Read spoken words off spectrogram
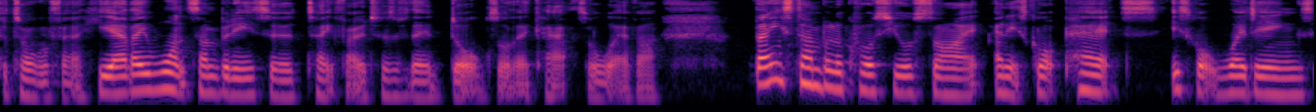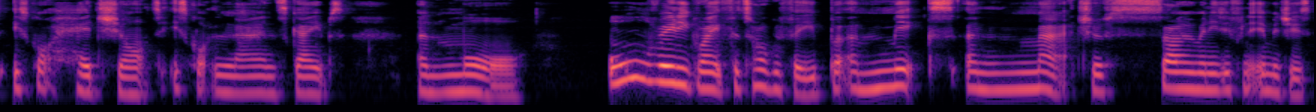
photographer. Yeah, they want somebody to take photos of their dogs or their cats or whatever. They stumble across your site and it's got pets, it's got weddings, it's got headshots, it's got landscapes and more. All really great photography, but a mix and match of so many different images.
